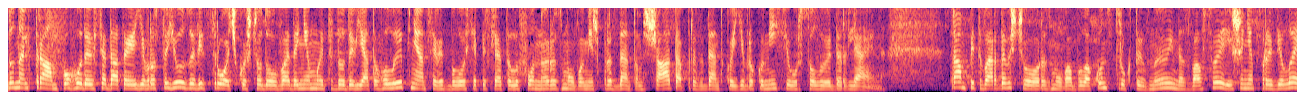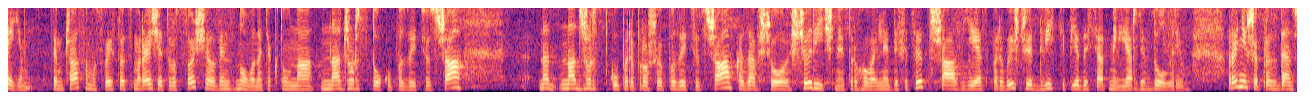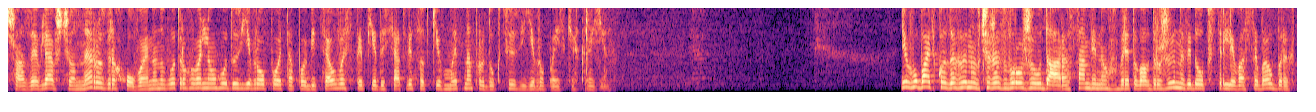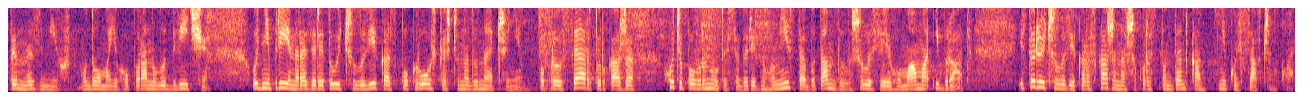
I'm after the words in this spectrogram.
Дональд Трамп погодився дати Євросоюзу відсрочку щодо введення мит до 9 липня. Це відбулося після телефонної розмови між президентом США та президенткою Єврокомісії Урсолою Дерляєн. Трамп підтвердив, що розмова була конструктивною і назвав своє рішення привілеєм. Тим часом у своїй соцмережі Social він знову натякнув на наджорстоку позицію США. На наджорстку перепрошую позицію США вказав, що щорічний торговельний дефіцит США з ЄС перевищує 250 мільярдів доларів. Раніше президент США заявляв, що не розраховує на нову торговельну угоду з Європою та пообіцяв ввести 50% мит на продукцію з європейських країн. Його батько загинув через ворожий удар. Сам він врятував дружину від обстрілів, а себе вберегти не зміг. Удома його поранило двічі. У Дніпрі наразі рятують чоловіка з Покровська, що на Донеччині. Попри усе, Артур каже, хоче повернутися до рідного міста, бо там залишилися його мама і брат. Історію чоловіка розкаже наша кореспондентка Ніколь Савченко.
